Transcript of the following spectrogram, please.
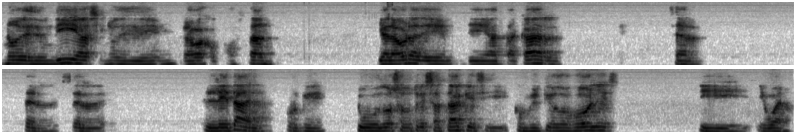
no desde un día, sino desde un trabajo constante. Y a la hora de, de atacar, ser ser, letal, porque tuvo dos o tres ataques y convirtió dos goles. Y, bueno,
